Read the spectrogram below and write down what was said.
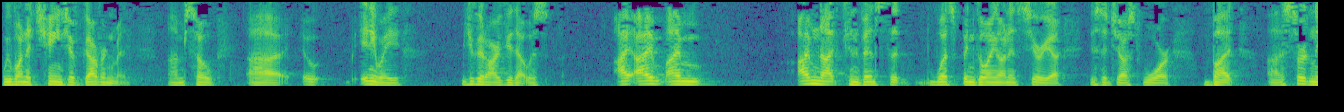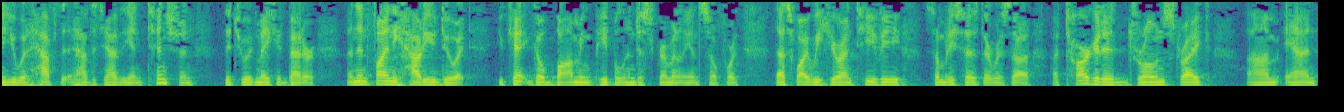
we want a change of government. Um, so uh, anyway, you could argue that was. I, I, I'm I'm not convinced that what's been going on in Syria is a just war, but uh, certainly you would have to have to have the intention that you would make it better. And then finally, how do you do it? You can't go bombing people indiscriminately and so forth. That's why we hear on TV somebody says there was a, a targeted drone strike um, and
